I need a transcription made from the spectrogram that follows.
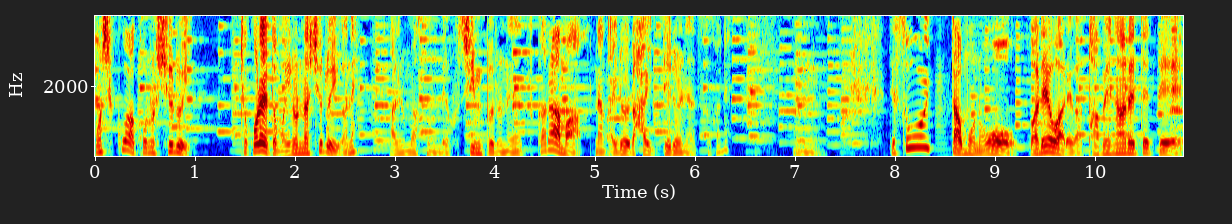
もしくはこの種類。チョコレートもいろんな種類がね、ありますんで、シンプルなやつから、まあ、なんかいろいろ入ってるようなやつとかね。うん。で、そういったものを我々が食べ慣れてて、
